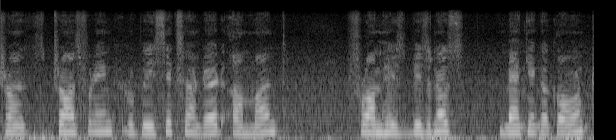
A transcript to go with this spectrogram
transferring rupees six hundred a month from his business banking account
